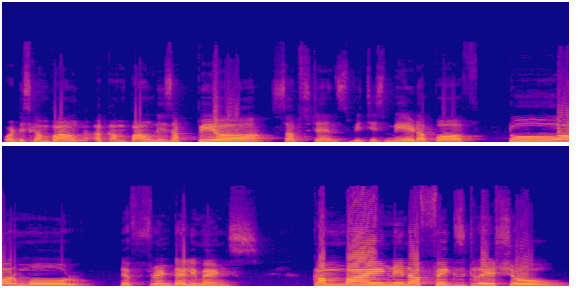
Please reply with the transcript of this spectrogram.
what is compound? A compound is a pure substance which is made up of two or more different elements combined in a fixed ratio.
